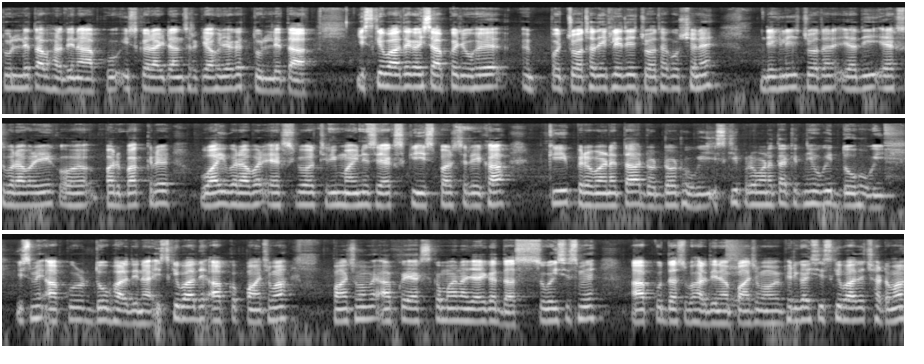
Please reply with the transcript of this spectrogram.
तुल्यता भर देना आपको। इसका राइट आंसर क्या हो जाएगा? तुल्यता। इसके बाद है इस आपका जो है, चौथा देख लेते हैं। चौथा क्वेश्चन है। देख लीजिए, चौथा, यदि x बराबर एक पर वक्र y बराबर एक्स की और थ्री माइनस एक्स की स्पर्श रेखा की प्रवणता डॉट डॉट होगी, इसकी प्रवणता कितनी होगी? दो होगी। इसमें आपको दो भर देना है। इसके बाद आपका पाँचवा। पाँचवा में आपका एक्स का मान आ जाएगा दस। सो वैसे इसमें आपको दस भर देना है पाँचवा में। फिर गई इसके बाद छठवां।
